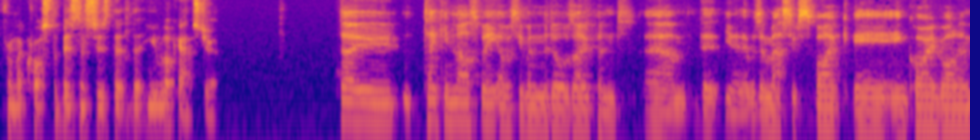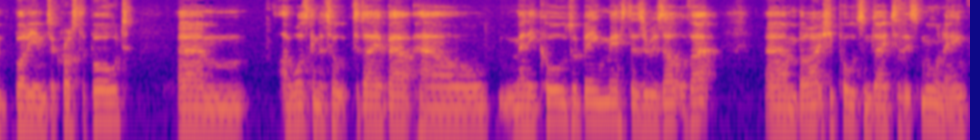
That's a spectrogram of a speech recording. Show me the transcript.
from across the businesses that, that you look at, Stuart? So, taking last week, obviously when the doors opened, um, the, you know there was a massive spike in inquiry volume, volumes across the board. Um, I was going to talk today about how many calls were being missed as a result of that. Um, but I actually pulled some data this morning,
